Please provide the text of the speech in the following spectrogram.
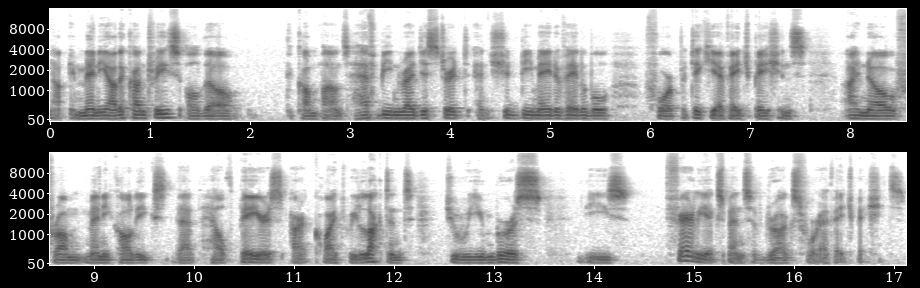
Now, in many other countries, although the compounds have been registered and should be made available for particular FH patients, I know from many colleagues that health payers are quite reluctant to reimburse these fairly expensive drugs for FH patients.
